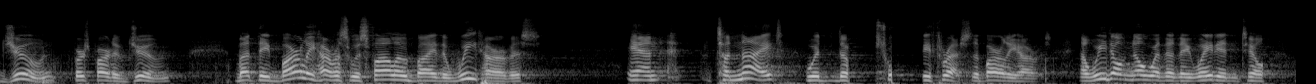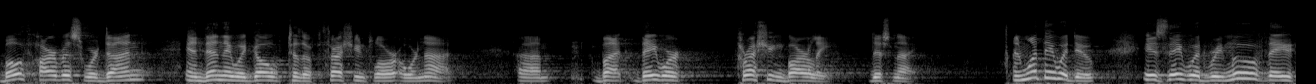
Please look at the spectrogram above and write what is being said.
June, first part of June. But the barley harvest was followed by the wheat harvest. And tonight would the be threshed, the barley harvest. Now we don't know whether they waited until both harvests were done and then they would go to the threshing floor or not. Um, but they were threshing barley this night. And what they would do is they would remove, they,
